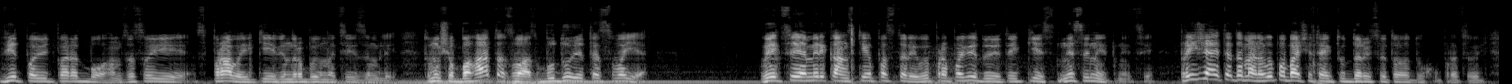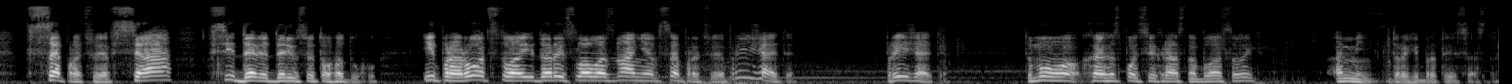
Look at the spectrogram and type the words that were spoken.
відповідь перед Богом за свої справи, які він робив на цій землі. Тому що багато з вас будуєте своє. Ви як ці американські пастори, ви проповідуєте якісь несенітниці. Приїжджайте до мене, ви побачите, як тут дари Святого Духу працюють. Все працює, вся, всі дев'ять дарів Святого Духу. І пророцтво, і дари слова знання, все працює. Приїжджайте. Приїжджайте. Тому хай Господь всіх раз благословить. Амінь, дорогі брати і сестри.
